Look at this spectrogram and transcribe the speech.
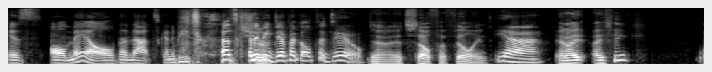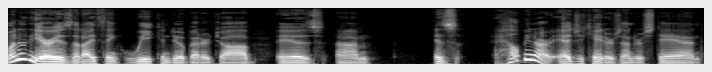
is all male then that's going to be that's going to be difficult to do. Yeah it's self-fulfilling. Yeah. And I, I think one of the areas that I think we can do a better job is um, is helping our educators understand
